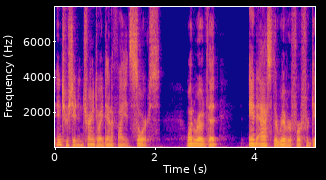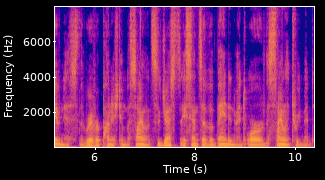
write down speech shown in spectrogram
interested in trying to identify its source. One wrote that, and asked the river for forgiveness, the river punished him with silence, suggests a sense of abandonment or the silent treatment,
